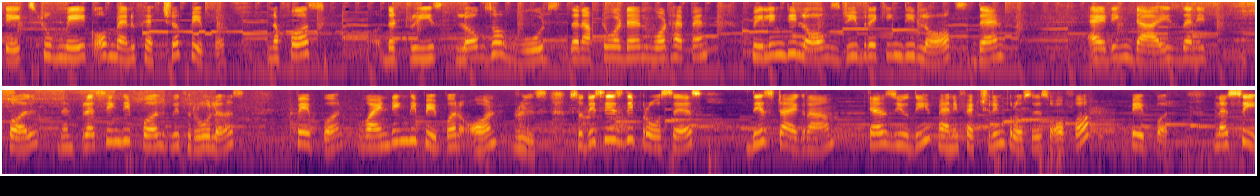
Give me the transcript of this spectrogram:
takes to make or manufacture paper. Now first the trees, logs of woods. Then afterward then what happened? Peeling the logs, debreaking the logs. Then adding dyes. Then it pulp. Then pressing the pulp with rollers paper winding the paper on reels so this is the process this diagram tells you the manufacturing process of a paper now see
